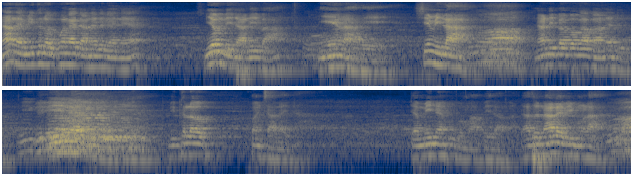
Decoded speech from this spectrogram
နားငယ်မိခလုတ်ဖွင့်လိုက်တာနဲ့တပြိုင်နက်မြုပ်နေတာလေးပါမြင်လာတယ်ရှင်းပြီလားမှန်ပါနာနိပဘောကဘာနဲ့တူမိနဲ့တူမိခလုတ်ဖွင့်ချလိုက်တာ ဓမိနဲ့ဥပမာပေးတာပါဒါဆိုနားလည်ပြီမလားမှန်ပါ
